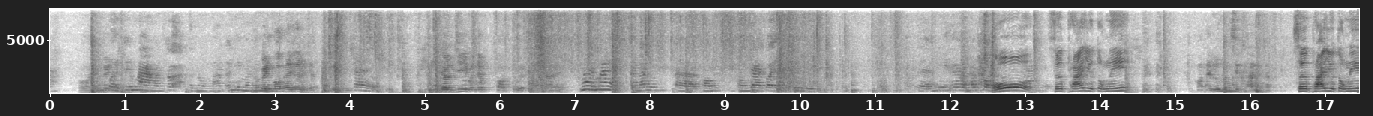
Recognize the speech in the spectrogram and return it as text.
นะ อ๋อนี่เปิเป็ดนขึ้นมามันก็อัตโนมัติ อันนี้มันถ้าเป็นพวกไทยเออร์จะเป็นใช่ LG มันจะถอดเปิดถอดได้ไม่ไม่อันนั้นเอ่อของของยายก็เอลดีแต่อันนี้เออมันเปิดโอ้เซอร์ไพรส์อยู่ตรงนี้ขอถ่ายรูปรับสินค้าหน่อยครับเซอร์ไพรส์อยู่ตรงนี้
